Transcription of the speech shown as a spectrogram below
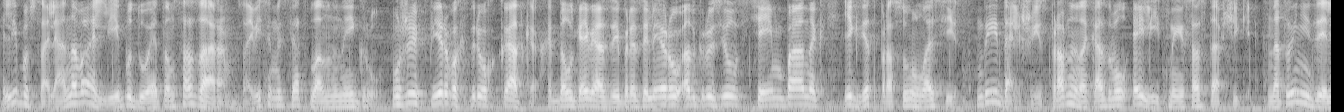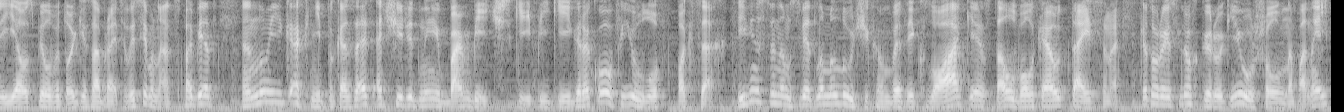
Либо в Солянова, либо дуэтом с Азаром, в зависимости от плана на игру. Уже в первых трех катках долговязый бразилеру отгрузил 7 банок и где где просунул ассист, да и дальше исправно наказывал элитные составчики. На той неделе я успел в итоге забрать 18 побед, ну и как не показать очередные бомбические пики игроков и улов в пакцах. Единственным светлым лучиком в этой клоаке стал волкаут Тайсона, который с легкой руки ушел на панель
